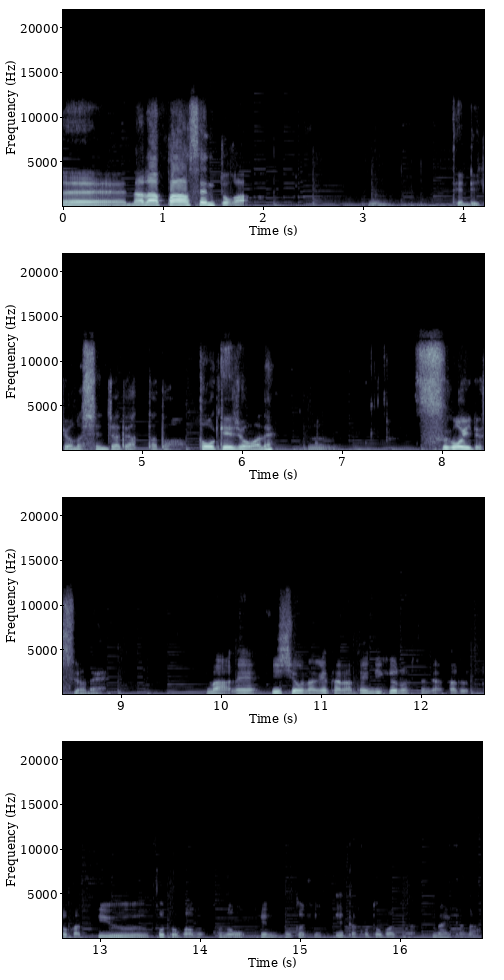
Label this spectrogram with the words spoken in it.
えー、7%がうん。天理教の信者であったと、統計上はね。うん。すごいですよね。まあね、石を投げたら天理教の人に当たるとかっていう言葉もこの件の時に出た言葉じゃないかなと。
